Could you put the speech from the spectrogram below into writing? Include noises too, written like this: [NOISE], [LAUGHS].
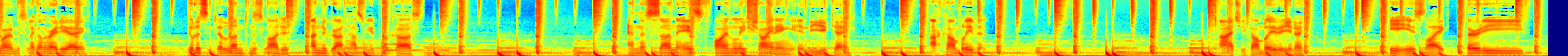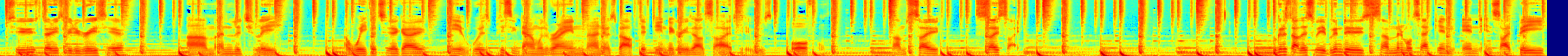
to Missing on the Radio. You're listening to London's largest underground house music podcast. And the sun is finally shining in the UK. I can't believe it. I actually can't believe it, you know. It is like 32, 33 degrees here. Um, and literally a week or two ago, it was pissing down with rain and it was about 15 degrees outside. It was awful. I'm so, so psyched. We're gonna start this week. We're gonna do some minimal tech in, in inside B,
